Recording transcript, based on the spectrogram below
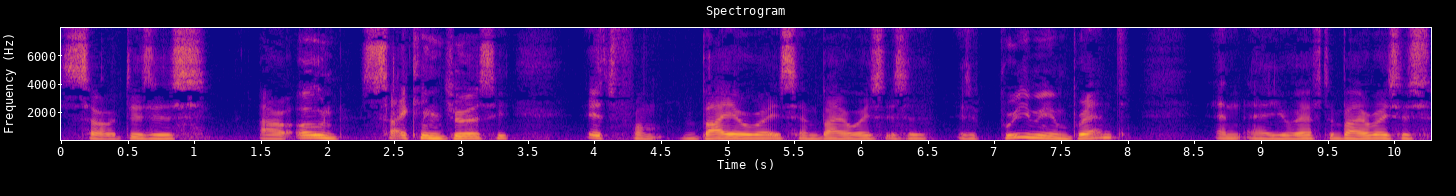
So this is our own cycling jersey. It's from BioRace and BioRace is a is a premium brand, and uh, you have the BioRaces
